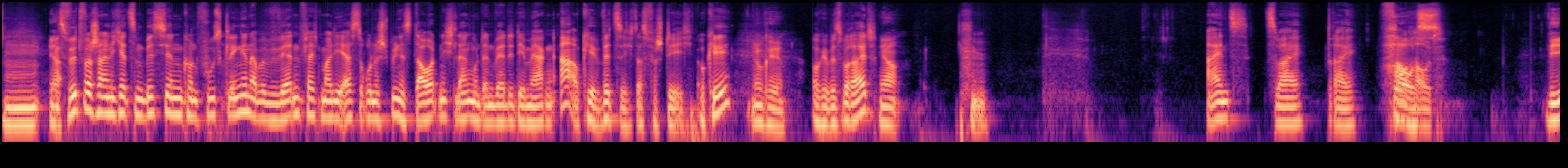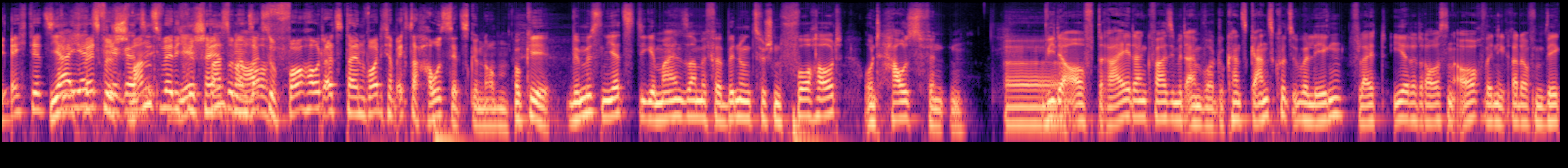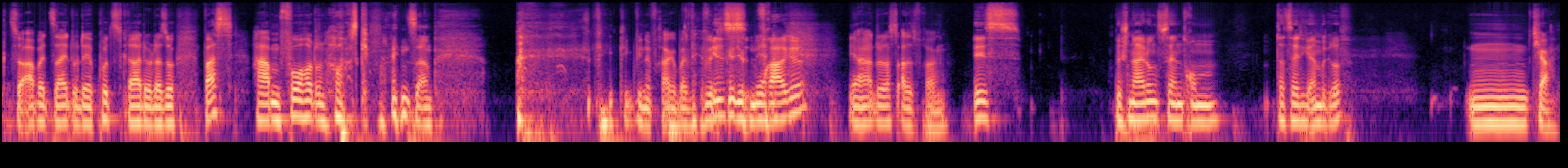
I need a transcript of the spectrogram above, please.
Hm, ja. Es wird wahrscheinlich jetzt ein bisschen konfus klingen, aber wir werden vielleicht mal die erste Runde spielen. Es dauert nicht lang und dann werdet ihr merken, ah, okay, witzig, das verstehe ich. Okay? Okay. Okay, bist du bereit? Ja. Eins, zwei, drei. Haus. Wie echt jetzt? Ja, ich jetzt- werd für jetzt- Schwanz werde ich pass und dann mal sagst auf. du Vorhaut als dein Wort. Ich habe extra Haus jetzt genommen. Okay, wir müssen jetzt die gemeinsame Verbindung zwischen Vorhaut und Haus finden. Äh, Wieder auf drei dann quasi mit einem Wort. Du kannst ganz kurz überlegen, vielleicht ihr da draußen auch, wenn ihr gerade auf dem Weg zur Arbeit seid oder ihr putzt gerade oder so. Was haben Vorhaut und Haus gemeinsam? Klingt wie eine Frage bei Wer wird ist Millionär? Frage, Ja, du darfst alles fragen. ist Beschneidungszentrum tatsächlich ein Begriff? Mm, tja,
